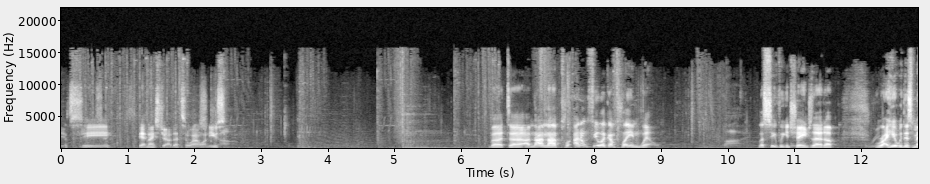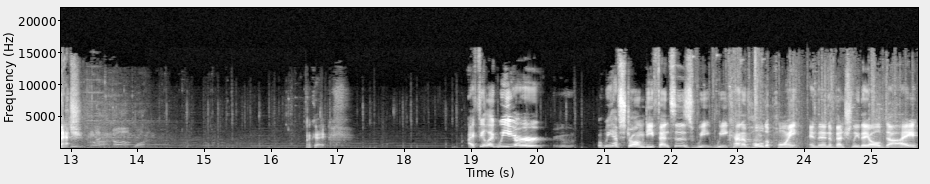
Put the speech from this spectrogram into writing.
let's see. Yeah, nice job. That's the one I want to use. But uh, I'm not. I'm not I don't feel like I'm playing well. Let's see if we can change that up right here with this match. Okay. I feel like we are we have strong defenses. We we kind of hold a point and then eventually they all die.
